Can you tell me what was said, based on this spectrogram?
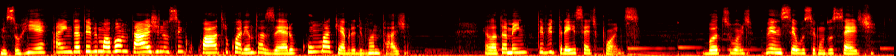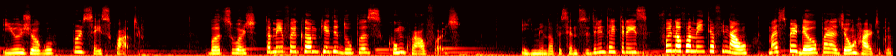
Mesurier ainda teve uma vantagem no 5-4 40-0 com uma quebra de vantagem. Ela também teve 3 set points. Butsworth venceu o segundo set e o jogo por 6-4. Butsworth também foi campeã de duplas com Crawford. Em 1933 foi novamente a final, mas perdeu para John Hartigan.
